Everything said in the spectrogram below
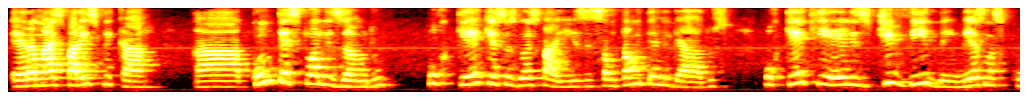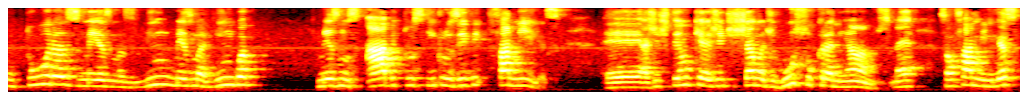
era mais para explicar, ah, contextualizando por que, que esses dois países são tão interligados, por que, que eles dividem mesmas culturas, mesmas mesma língua, mesmos hábitos, inclusive famílias. É, a gente tem o que a gente chama de russo-ucranianos, né? São famílias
